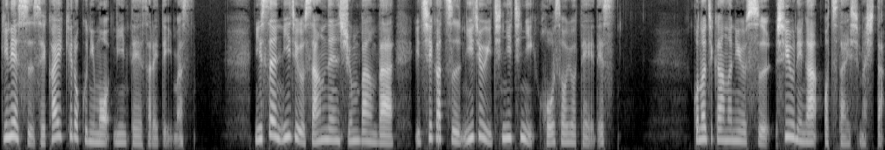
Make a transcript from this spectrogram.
ギネス世界記録にも認定されています。2023年春晩は1月21日に放送予定です。この時間のニュース、シウリがお伝えしました。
